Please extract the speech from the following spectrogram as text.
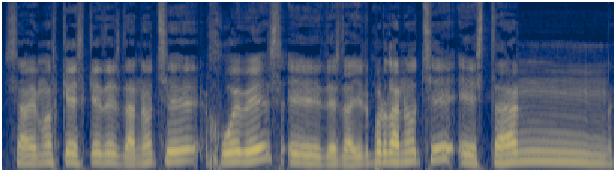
Sabemos que es que desde anoche, jueves, eh, desde ayer por la noche, están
